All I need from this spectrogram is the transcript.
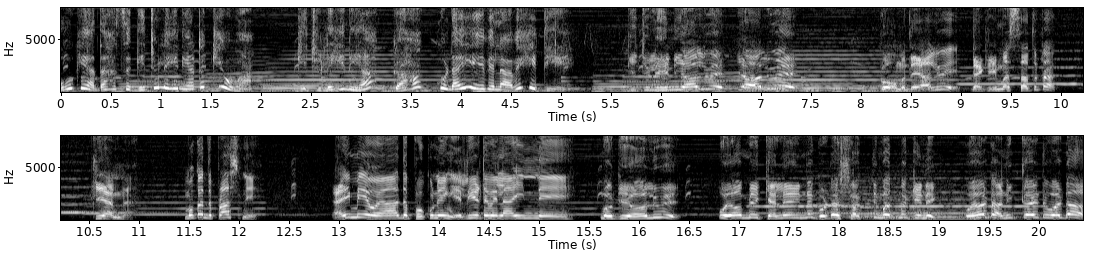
ඔහුගේ අදහස ගිජුලිහිනියට කිව්වා. ගිජුලිහිනියා ගහක් උඩයි ඒ වෙලාවේ හිටියේ. ගිජුලිහිනි යාළුවේ යාළුවේ කොහොමද යාළුවේ දැකීමත් සතුටක් කියන්න මොකද ප්‍රශ්නේ ඇයි මේ ඔයාද පොකුණෙන් එලියට වෙලා ඉන්නේ? මගේ යාළුවේ ඔයා මේ කැලේ ඉන්න ගොඩක් ශක්තිමත්ම කෙනෙක්. ඔයාට අනික් අයට වඩා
